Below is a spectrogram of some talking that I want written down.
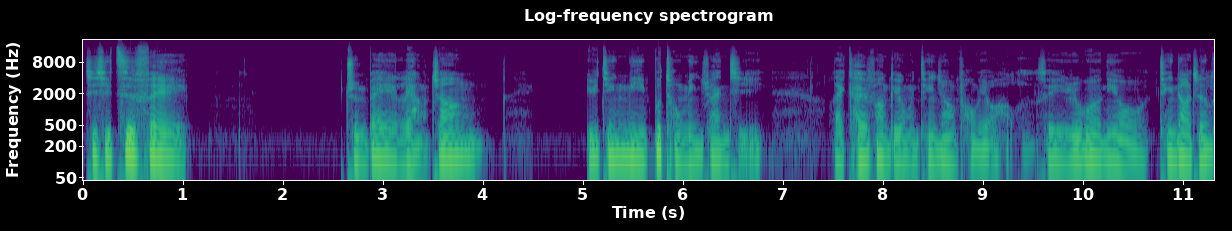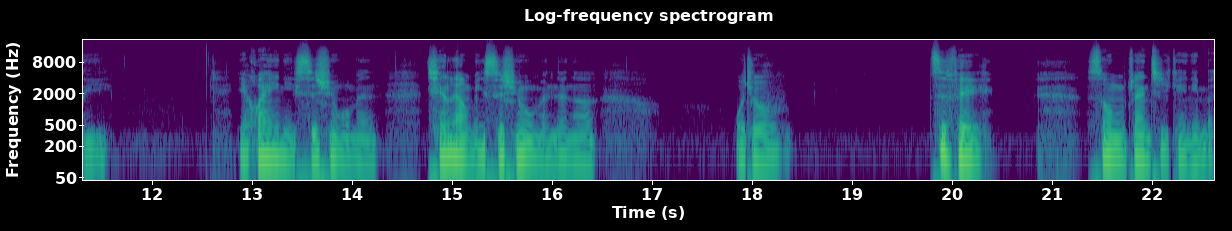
琪琪自费准备两张鱼丁糸不同名专辑来开放给我们听众朋友好了。所以如果你有听到这里，也欢迎你私讯我们。前两名私讯我们的呢，我就自费送专辑给你们，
